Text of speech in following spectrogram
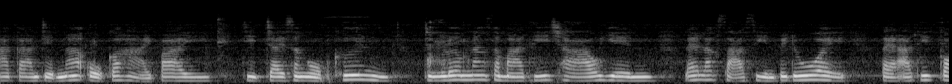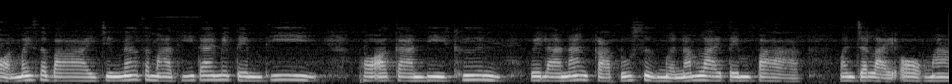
อาการเจ็บหน้าอกก็หายไป จิตใจสงบขึ้น จึงเริ่มนั่งสมาธิเช้าเย็น และรักษาศีลไปด้วย แต่อาทิตย์ก่อนไม่สบายจึงนั่งสมาธิได้ไม่เต็มที่ พออาการดีขึ้น เวลานั่งกลับรู้สึกเหมือนน้ำลายเต็มปาก มันจะไหลออกมา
